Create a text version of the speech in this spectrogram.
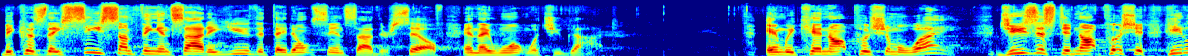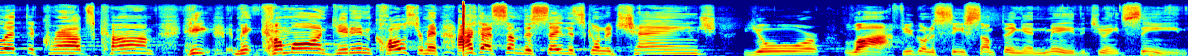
Because they see something inside of you that they don't see inside themselves, and they want what you got and we cannot push them away. Jesus did not push it. He let the crowds come. He, I mean, come on, get in closer, man. I got something to say that's going to change your life. You're going to see something in me that you ain't seen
